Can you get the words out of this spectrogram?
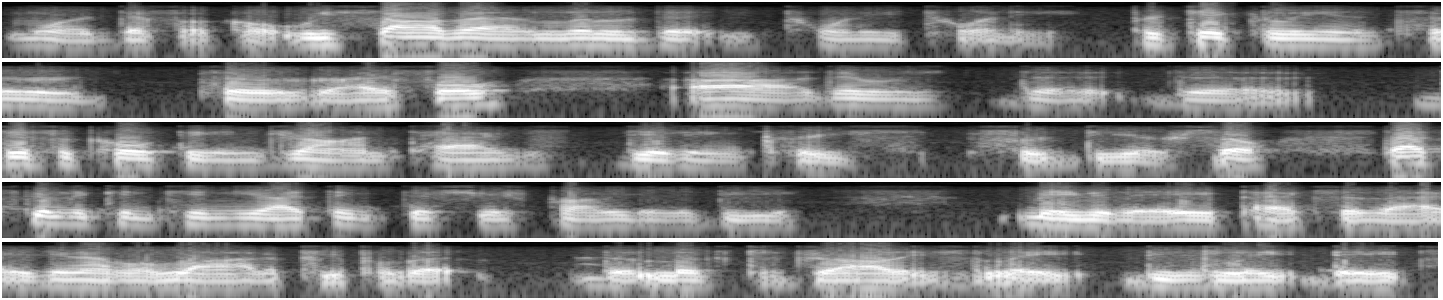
more difficult. We saw that a little bit in 2020, particularly in third third rifle. Uh, there was the the difficulty in drawing tags did increase for deer. So that's going to continue. I think this year's probably going to be maybe the apex of that. You're going to have a lot of people that that look to draw these late these late dates.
